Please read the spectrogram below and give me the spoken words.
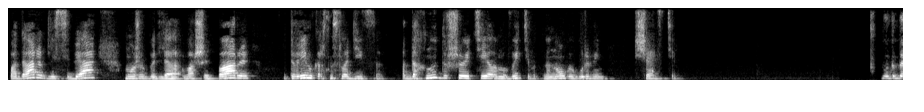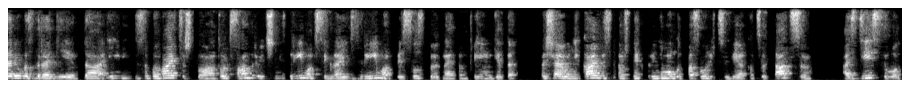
Подарок для себя, может быть, для вашей пары. Это время как раз насладиться, отдохнуть душой и телом и выйти вот на новый уровень счастья. Благодарю вас, дорогие. Да, и не забывайте, что Антон Александрович незримо всегда и зримо присутствует на этом тренинге. Это большая уникальность, потому что некоторые не могут позволить себе консультацию, а здесь вот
